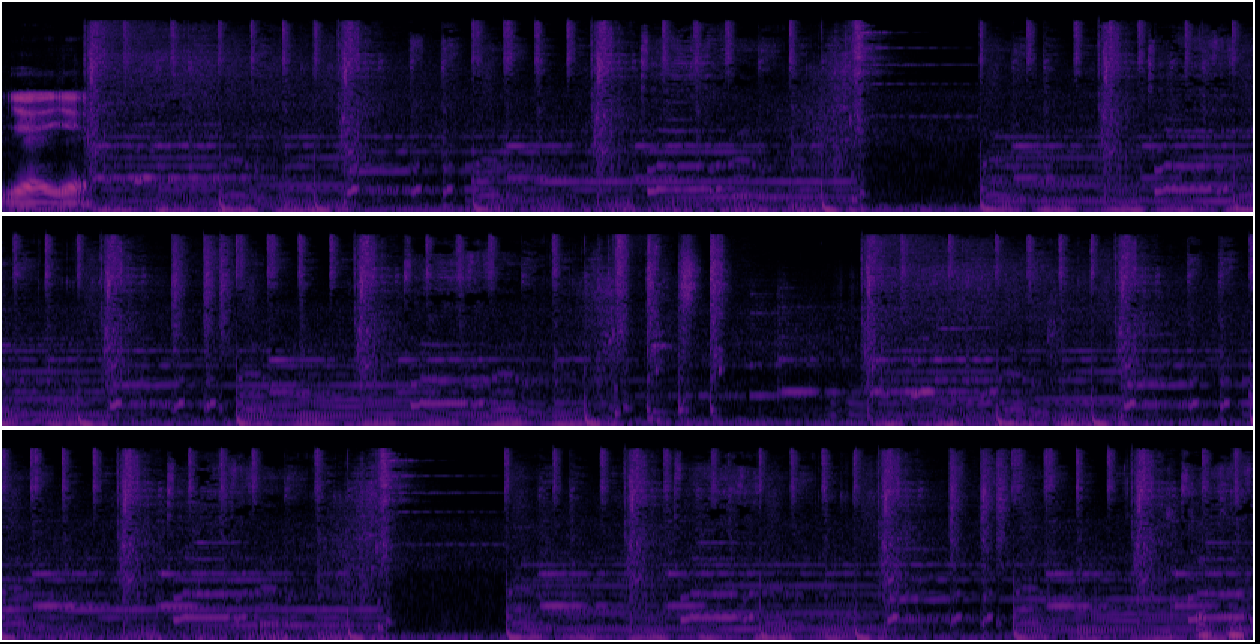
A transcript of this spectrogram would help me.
yeah, yeah, yeah. Getting up.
